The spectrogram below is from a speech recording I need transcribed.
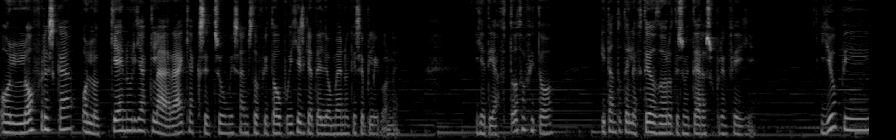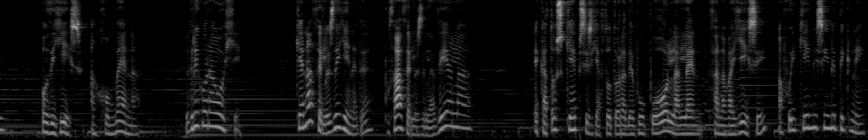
ολόφρεσκα, ολοκένουρια κλαράκια ξετσούμισαν στο φυτό που είχες για τελειωμένο και σε πλήγωνε. Γιατί αυτό το φυτό ήταν το τελευταίο δώρο της μητέρας σου πριν φύγει. Γιούπι! Οδηγείς, αγχωμένα. Γρήγορα όχι. Και να θέλεις δεν γίνεται, που θα θέλεις δηλαδή, αλλά εκατό σκέψεις για αυτό το ραντεβού που όλα λένε θα ναυαγίσει, αφού η κίνηση είναι πυκνή.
